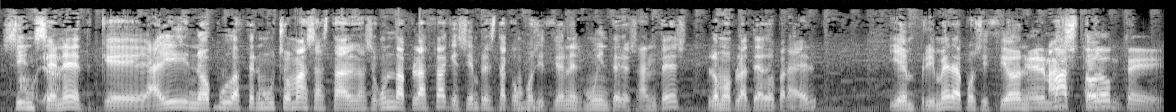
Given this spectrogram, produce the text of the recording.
Sinsenet, que ahí no pudo hacer mucho más hasta la segunda plaza, que siempre está con posiciones muy interesantes. Lomo plateado para él. Y en primera posición, El mastodonte.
